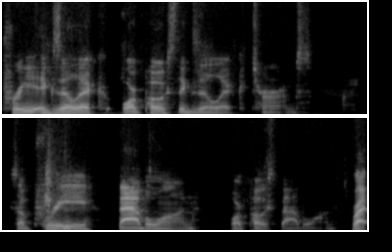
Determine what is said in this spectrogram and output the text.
pre-exilic or post-exilic terms. So pre-Babylon or post-Babylon. Right.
